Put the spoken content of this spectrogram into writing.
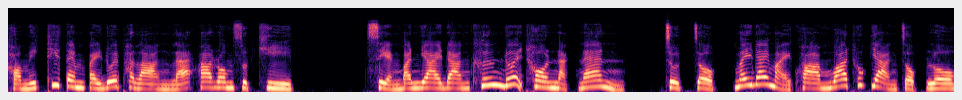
คอมิกที่เต็มไปด้วยพลังและอารมณ์สุดขีด เสียงบรรยายดังขึ้นด้วยโทนหนักแน่น จุดจบไม่ได้หมายความว่าทุกอย่างจบลง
